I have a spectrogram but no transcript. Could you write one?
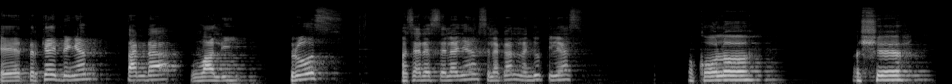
eh, terkait dengan tanda wali. Terus masih ada setelahnya, silakan lanjut Ilyas. Qala Syekh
